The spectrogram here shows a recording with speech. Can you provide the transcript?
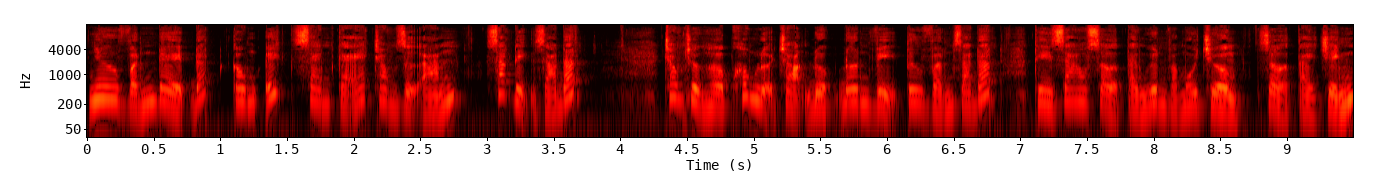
như vấn đề đất công ích xen kẽ trong dự án, xác định giá đất. Trong trường hợp không lựa chọn được đơn vị tư vấn giá đất thì giao Sở Tài nguyên và Môi trường, Sở Tài chính,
